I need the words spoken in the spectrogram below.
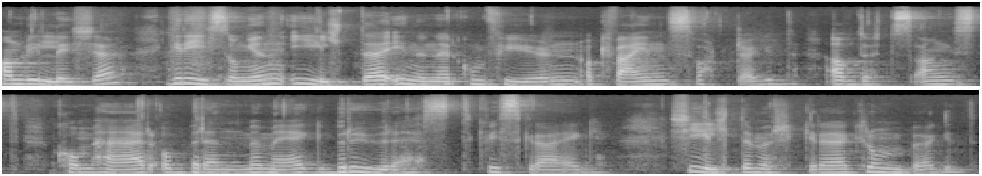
Han ville ikke. Grisungen ilte innunder komfyren og kvein svartøgd av dødsangst. Kom her og brenn med meg, brurehest, kviskra jeg. Kilte mørket krumbøgd,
